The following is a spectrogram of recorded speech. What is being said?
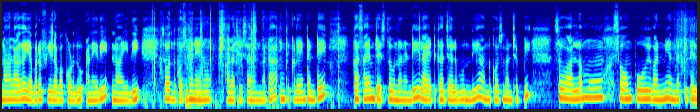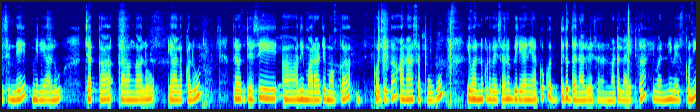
నాలాగా ఎవరు ఫీల్ అవ్వకూడదు అనేది నా ఇది. సో, అందుకోసమే నేను అలా చేశానమాట ఇంక ఇక్కడ ఏంటంటే కషాయం చేస్తూ ఉన్నానండి. లైట్‌గా జలుబు ఉంది. అందుకోసం అని చెప్పి సో, అల్లము, సోంపు ఇవన్నీ అందరికీ తెలిసిందే. మిరియాలు, చెక్క, లవంగాలు, యాలకులు తర్వాత వచ్చేసి అది మరాఠీ మొగ్గ, కొద్దిగా అనాస పువ్వు ఇవన్నీ కూడా వేసాను. బిర్యానీ ఆకు, కొద్దిగా ధనాలు వేసాను అనమాట లైట్‌గా. ఇవన్నీ వేసుకొని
